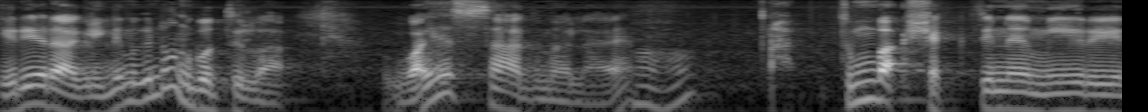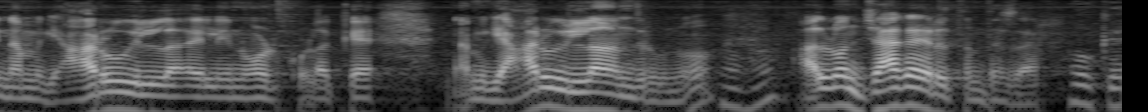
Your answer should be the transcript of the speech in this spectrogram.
ಹಿರಿಯರಾಗಲಿ ನಿಮಗೆ ಇನ್ನೊಂದು ಗೊತ್ತಿಲ್ಲ. ವಯಸ್ಸಾದ್ಮೇಲೆ ತುಂಬ ಶಕ್ತಿನೇ ಮೀರಿ ನಮ್ಗೆ ಯಾರೂ ಇಲ್ಲ ಇಲ್ಲಿ ನೋಡ್ಕೊಳ್ಳೋಕ್ಕೆ ನಮ್ಗೆ ಯಾರೂ ಇಲ್ಲ ಅಂದ್ರೂ ಅಲ್ಲೊಂದು ಜಾಗ ಇರುತ್ತಂತೆ ಸರ್. ಓಕೆ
